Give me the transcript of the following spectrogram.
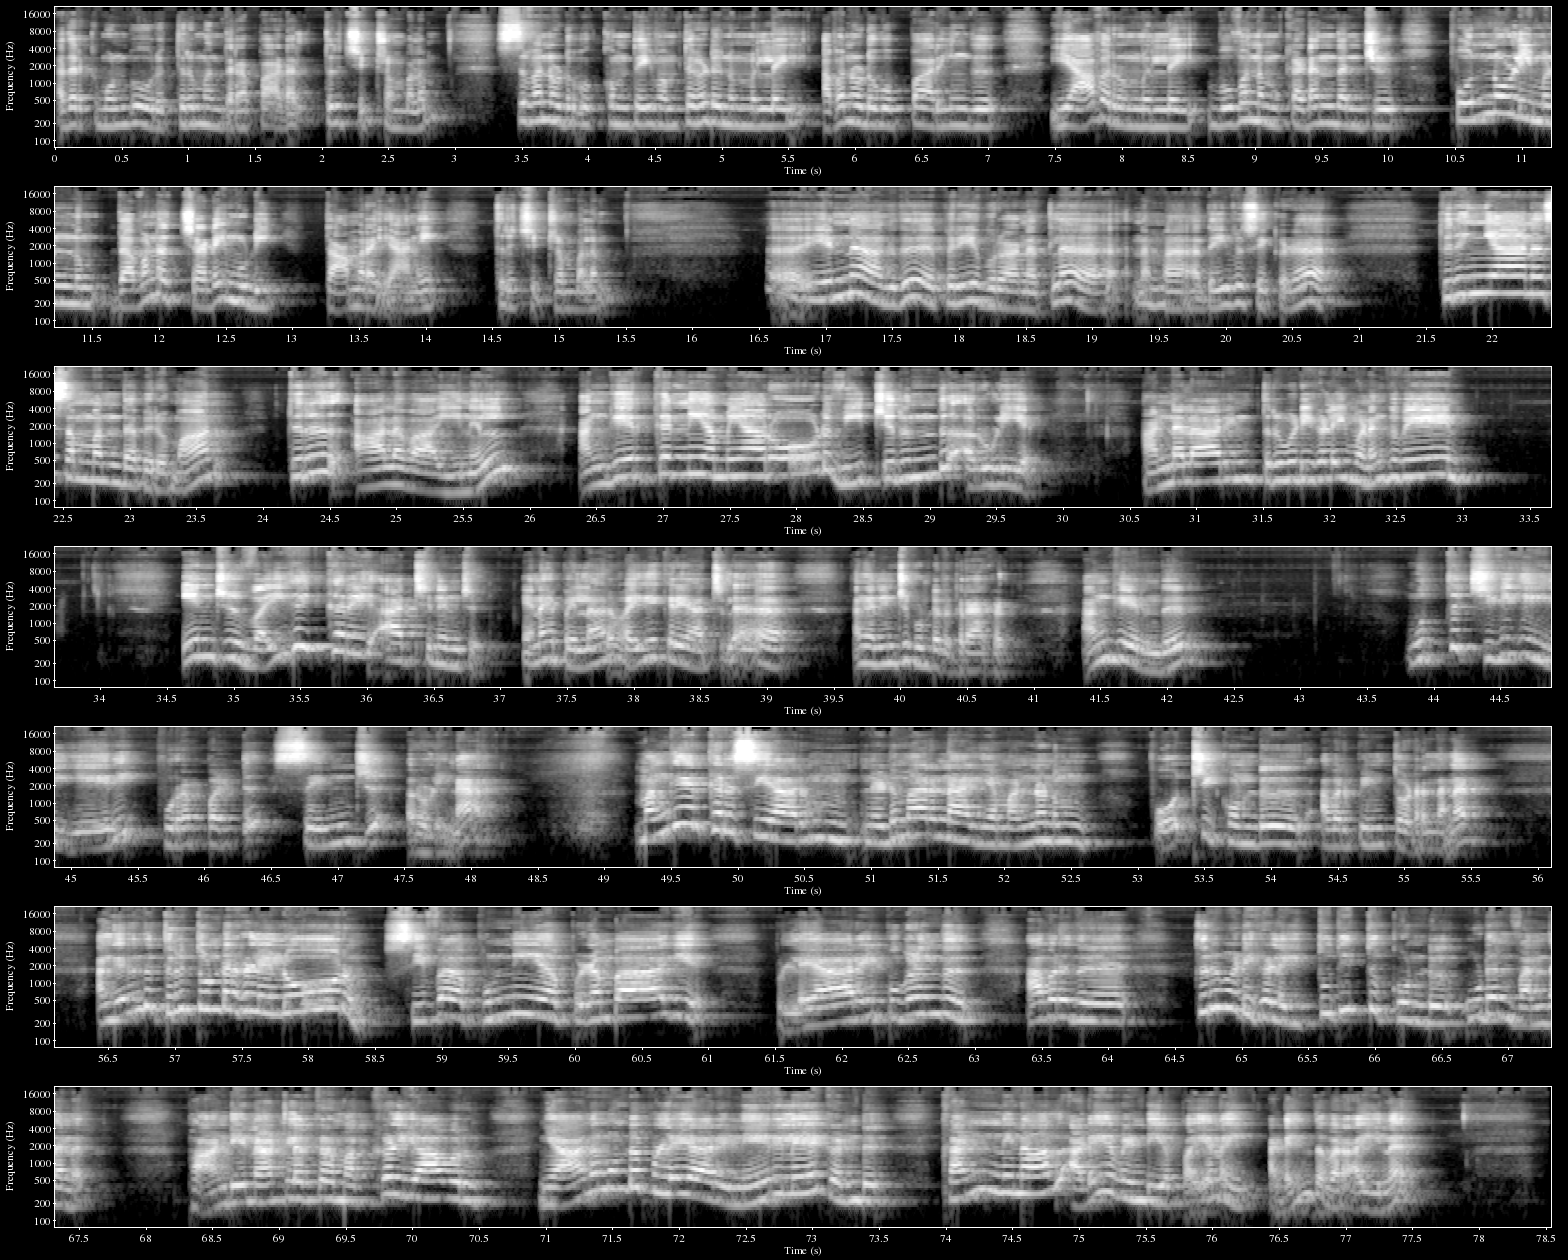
அதற்கு முன்பு ஒரு திருமந்திர பாடல் திருச்சிற்றம்பலம். சிவனொடுவுக்கும் தெய்வம் தேடனும் இல்லை அவனொடு ஒப்பார் இங்கு யாவரும் இல்லை. புவனம் கடந்தன்று பொன்னொழி மின்னும் தவனச் சடைமுடி தாமரையானே. திருச்சிற்றம்பலம். என்ன ஆகுது? பெரிய புராணத்தில் நம்ம தெய்வ சேக்கிழார் திருஞான சம்பந்த பெருமான் திரு ஆலவாயினில் அங்கேற்கண்ணி அம்மையாரோடு வீற்றிருந்து அருளிய அண்ணலாரின் திருவடிகளை வணங்குவேன் என்று வைகைக்கரை ஆற்று நின்று ஏன்னா இப்போ எல்லாரும் வைகைக்கரை ஆற்றில் அங்கே நின்று கொண்டிருக்கிறார்கள். அங்கேருந்து முத்து சிவிகையில் ஏறி புறப்பட்டு சென்று அருளினார். மங்கையர்க்கரசியாரும் நெடுமாறனாகிய மன்னனும் போற்றி கொண்டு அவர் பின்தொடர்ந்தனர் அங்கிருந்து திருத்தொண்டர்கள் எல்லோரும் சிவ புண்ணிய பிழம்பாகிய பிள்ளையாரை புகழ்ந்து அவரது திருவடிகளை துதித்து கொண்டு உடன் வந்தனர். பாண்டிய நாட்டில் இருக்கிற மக்கள் யாவரும் ஞானமுண்ட பிள்ளையாரை நேரிலே கண்டு கண்ணினால் அடைய வேண்டிய பயனை அடைந்தவராயினர்.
